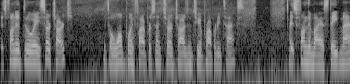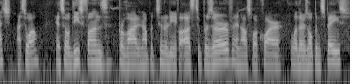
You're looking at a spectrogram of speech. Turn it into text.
It's funded through a surcharge. It's a 1.5% surcharge into your property tax. It's funded by a state match as well. And so these funds provide an opportunity for us to preserve and also acquire whether it's open space,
